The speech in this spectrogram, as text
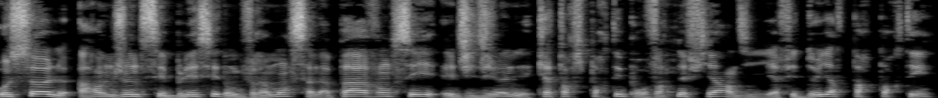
Au sol, Aaron Jones s'est blessé, donc vraiment ça n'a pas avancé. Et. Dillon est 14 portées pour 29 yards, il a fait 2 yards par portée.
